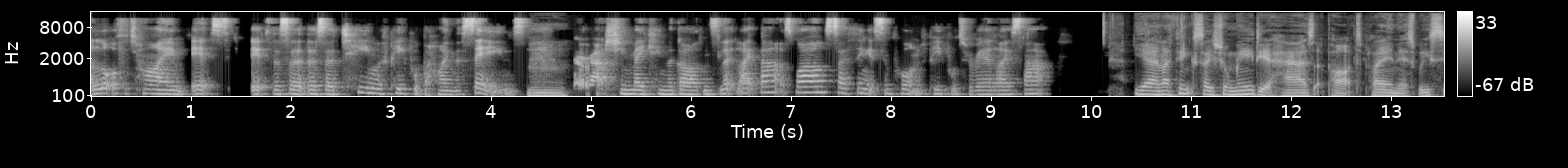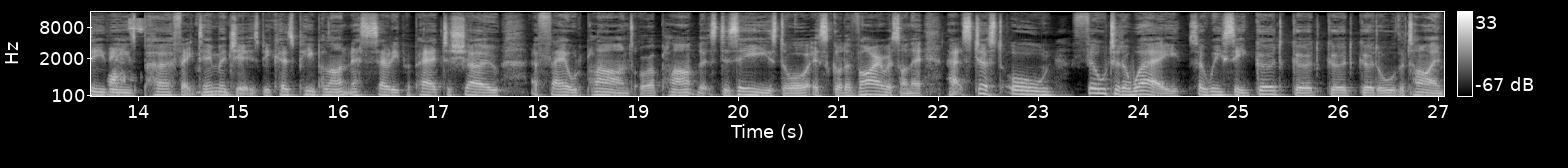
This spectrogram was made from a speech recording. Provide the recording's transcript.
a lot of the time it's it's there's a there's a team of people behind the scenes mm. that are actually making the gardens look like that as well. So I think it's important for people to realise that. Yeah, and I think social media has a part to play in this. We see yes. these perfect images because people aren't necessarily prepared to show a failed plant or a plant that's diseased or it's got a virus on it. That's just all filtered away. So we see good, good, good, good all the time.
